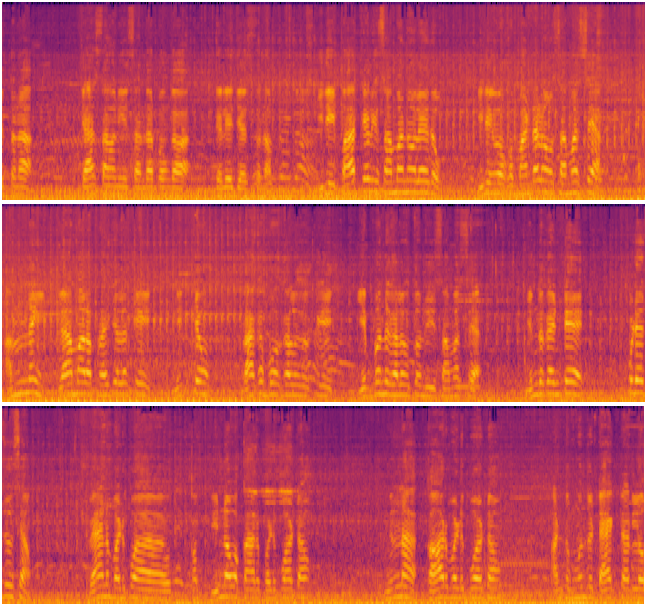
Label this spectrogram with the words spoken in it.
ఎత్తున చేస్తామని ఈ సందర్భంగా తెలియజేస్తున్నాం. ఇది పార్టీలకు సంబంధం లేదు. ఇది ఒక మండలం సమస్య. అన్ని గ్రామాల ప్రజలకి నిత్యం రాకపోకలకి ఇబ్బంది కలుగుతుంది ఈ సమస్య. ఎందుకంటే ఇప్పుడే చూసాం వ్యాన్ పడిపో ఇన్నోవా కారు పడిపోవటం నిన్న కారు పడిపోవటం అంతకుముందు ట్రాక్టర్లు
